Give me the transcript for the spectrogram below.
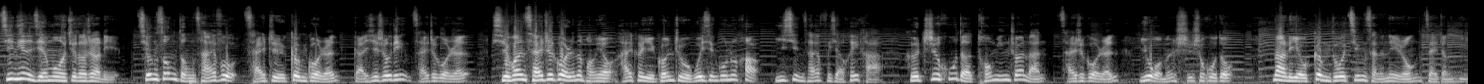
今天的节目就到这里。轻松懂财富，才智更过人。感谢收听《才智过人》。喜欢才智过人的朋友，还可以关注微信公众号“一信财富小黑卡”和知乎的同名专栏“才智过人”，与我们实时互动。那里有更多精彩的内容在等你。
